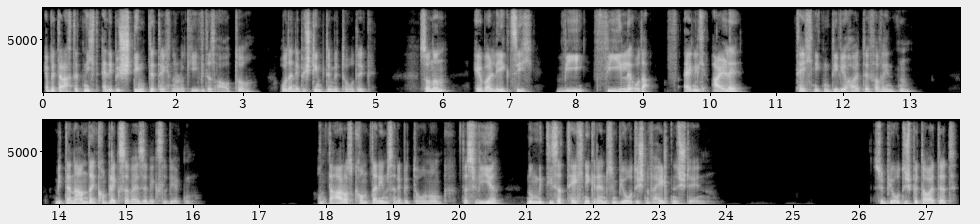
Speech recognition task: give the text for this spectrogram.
er betrachtet nicht eine bestimmte Technologie wie das Auto oder eine bestimmte Methodik, sondern er überlegt sich, wie viele oder eigentlich alle Techniken, die wir heute verwenden, miteinander in komplexer Weise wechselwirken. Und daraus kommt dann eben seine Betonung, dass wir nun mit dieser Technik in einem symbiotischen Verhältnis stehen. Symbiotisch bedeutet,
